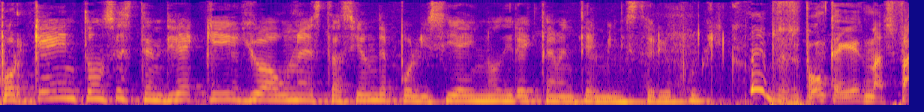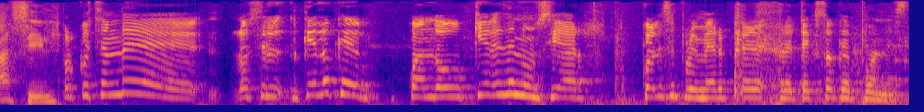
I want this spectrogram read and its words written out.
¿Por qué entonces tendría que ir yo a una estación de policía y no directamente al Ministerio Público? Bueno, pues supongo que ahí es más fácil. Por cuestión de... o sea, ¿Qué es lo que... Cuando quieres denunciar, ¿cuál es el primer pre- pretexto que pones?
